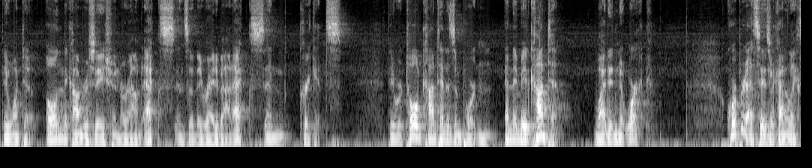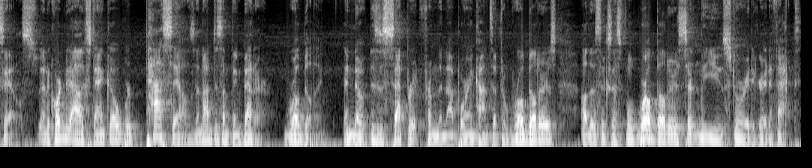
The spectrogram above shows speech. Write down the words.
They want to own the conversation around X, and so they write about X and crickets. They were told content is important, and they made content. Why didn't it work? Corporate essays are kind of like sales, and according to Alex Danco, we're past sales and onto something better world building. And note, this is separate from the not boring concept of world builders, although successful world builders certainly use story to great effect.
